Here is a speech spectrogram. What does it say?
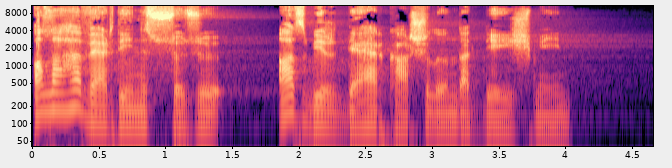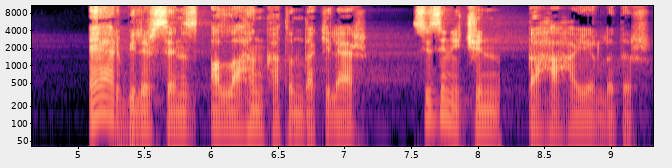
Allah'a verdiğiniz sözü az bir değer karşılığında değişmeyin. Eğer bilirseniz Allah'ın katındakiler sizin için daha hayırlıdır.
